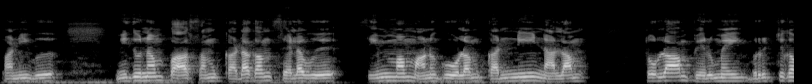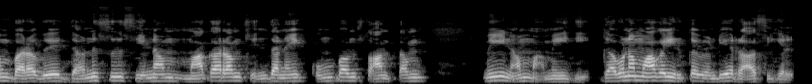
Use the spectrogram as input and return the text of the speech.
பணிவு மிதுனம் பாசம் கடகம் செலவு சிம்மம் அனுகூலம் கன்னி நலம் துலாம் பெருமை விருச்சிகம் வரவு தனுசு சினம் மகரம் சிந்தனை கும்பம் சாந்தம் மீனம் அமைதி. கவனமாக இருக்க வேண்டிய ராசிகள்.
